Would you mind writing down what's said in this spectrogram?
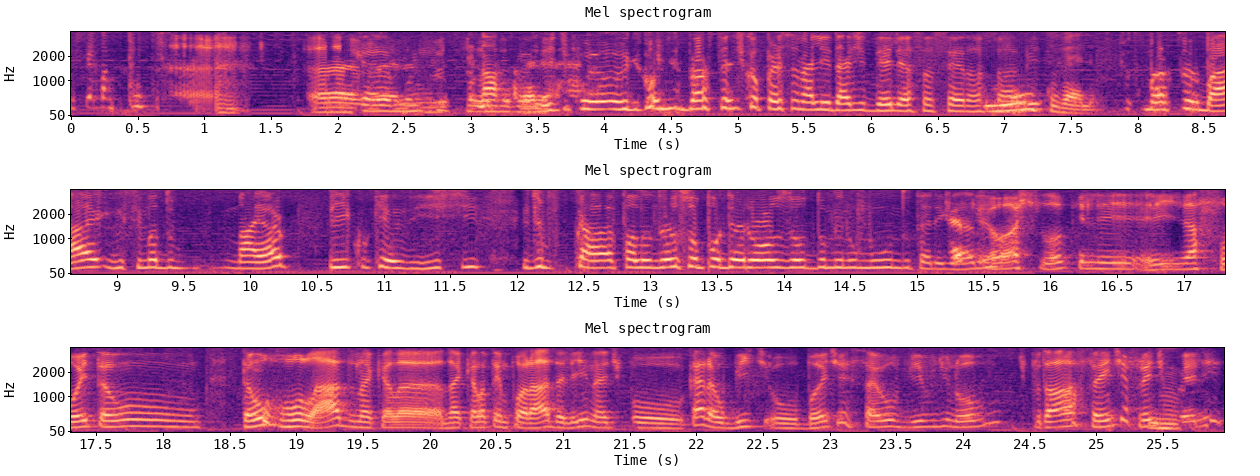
filho da puta. Ah, Cara, velho, muito foda, Nossa, velho. velho. E, tipo, eu condiz bastante com a personalidade dele essa cena, sabe? Muito, velho. Se masturbar em cima do maior pico que existe e, tipo, ficar falando eu sou poderoso, eu domino o mundo, tá ligado? Eu acho louco que ele, ele já foi tão, tão rolado naquela, naquela temporada ali, né? Tipo, cara, o, Beat, o Butcher saiu vivo de novo. Tipo, tava na frente, a frente Uhum. com ele,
